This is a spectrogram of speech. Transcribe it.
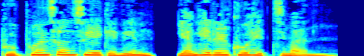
부폰 선수에게는 양해를 구했지만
